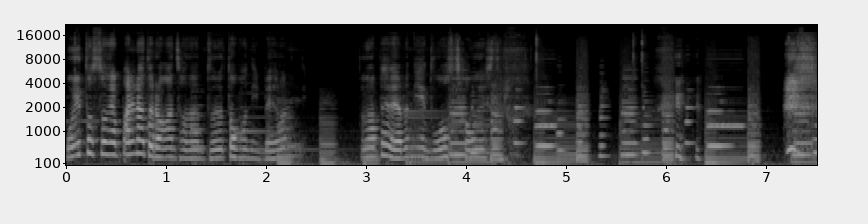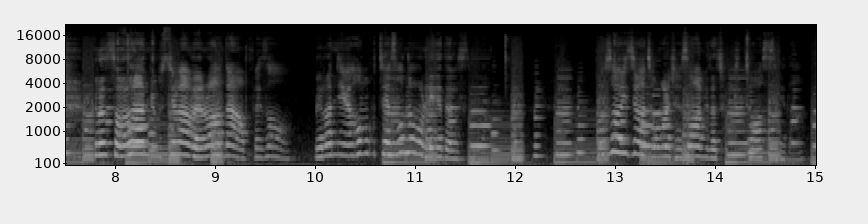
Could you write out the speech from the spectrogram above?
모니터 속에 빨려 들어간 저는 눈을 떠보니 메론 눈앞에 메론이 누워서 자고 계시더라고요. 그래서 저는 한 욕심한 메론장 앞에서 메론님의 허벅지에 손을 올리게 되었습니다. 소소이지만 정말 죄송합니다. 좋긴 좋았습니다.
